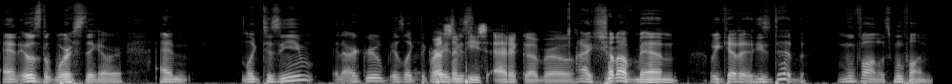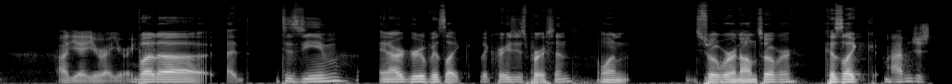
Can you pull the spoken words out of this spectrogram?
and it was the worst thing ever. And like Tazim in our group is like the Rest craziest. in peace, Etika, bro. All right, shut up, man. We get it. He's dead. Move on. Let's move on. Oh yeah, you're right. You're right. But uh, Tazim in our group is like the craziest person, one sober or non-sober. Cause like I'm just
